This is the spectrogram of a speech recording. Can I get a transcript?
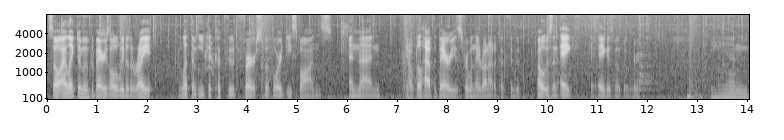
So I like to move the berries all the way to the right, let them eat the cooked food first before it despawns. And then, you know, they'll have the berries for when they run out of cooked food. Oh, it was an egg. Okay, egg is moved over. And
